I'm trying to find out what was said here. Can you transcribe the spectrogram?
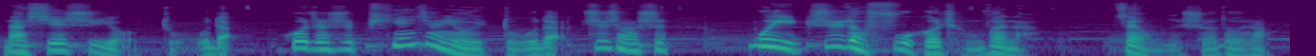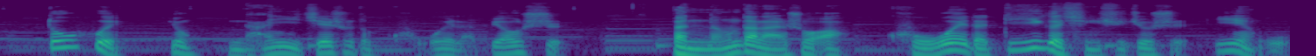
那些是有毒的，或者是偏向有毒的，至少是未知的复合成分呢，在我们的舌头上都会用难以接受的苦味来标示。本能的来说啊，苦味的第一个情绪就是厌恶，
